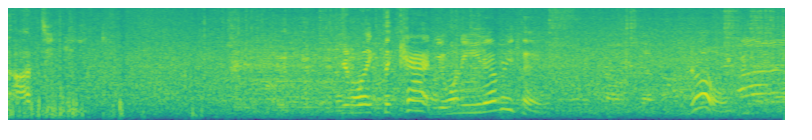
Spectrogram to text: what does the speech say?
not to. You're like the cat. You want to eat everything. No.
